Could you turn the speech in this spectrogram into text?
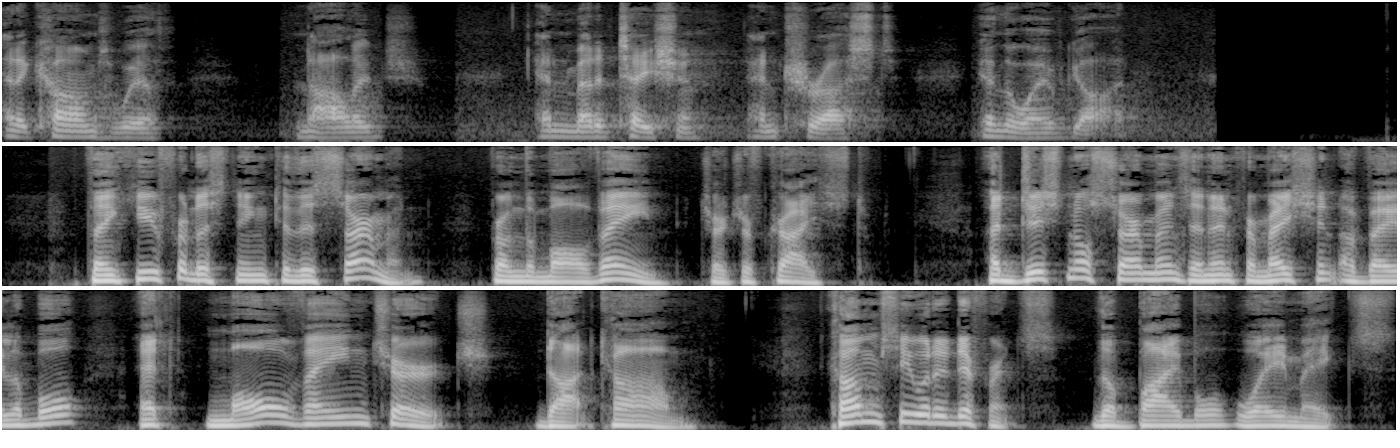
And it comes with knowledge and meditation and trust in the way of God. Thank you for listening to this sermon from the Mulvane Church of Christ. Additional sermons and information available at mulvanechurch.com. Come see what a difference the Bible way makes.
